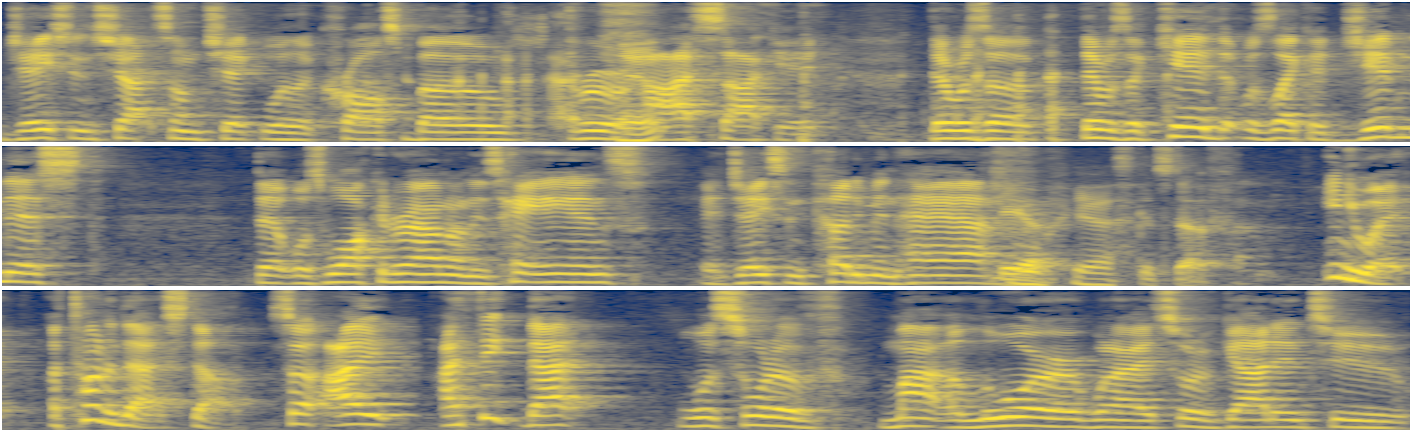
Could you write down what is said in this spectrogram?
Jason shot some chick with a crossbow through her Yep. eye socket. There was a there was a kid that was like a gymnast that was walking around on his hands, and Jason cut him in half. Yeah, Yeah. it's good stuff. Anyway, a ton of that stuff. So I I think that was sort of my allure when I sort of got into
